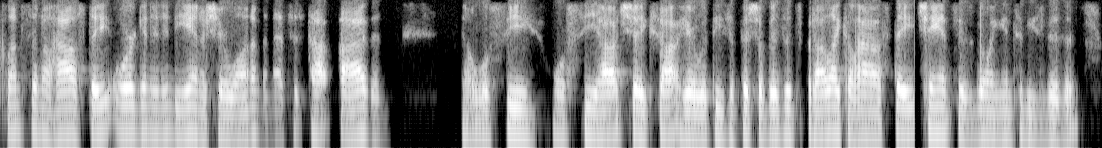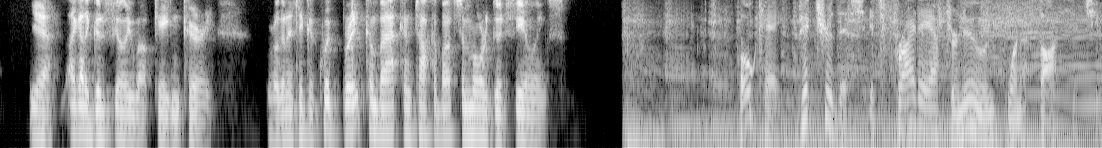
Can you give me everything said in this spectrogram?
Clemson, Ohio State, Oregon, and Indiana sure want him, and that's his top five. And you know, we'll see we'll see how it shakes out here with these official visits. But I like Ohio State chances going into these visits. Yeah, I got a good feeling about Caden Curry. We're going to take a quick break, come back, and talk about some more good feelings. Okay, picture this: it's Friday afternoon when a thought hits you.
